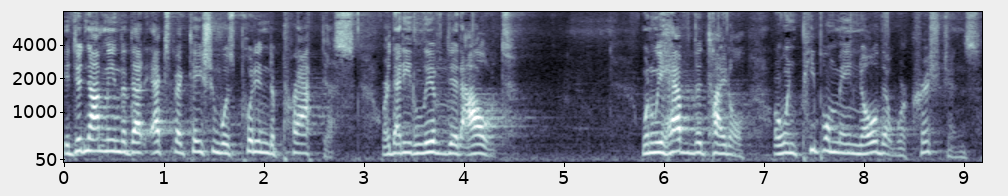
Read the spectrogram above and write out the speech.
it did not mean that that expectation was put into practice or that he lived it out. When we have the title, or when people may know that we're Christians,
